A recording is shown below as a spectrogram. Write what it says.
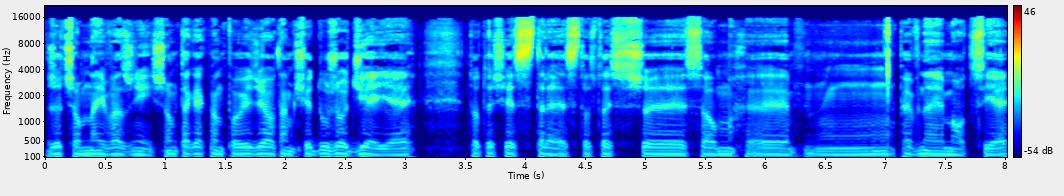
rzeczą najważniejszą. Tak jak pan powiedział, tam się dużo dzieje, to też jest stres, to też y, są y, mm, pewne emocje.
